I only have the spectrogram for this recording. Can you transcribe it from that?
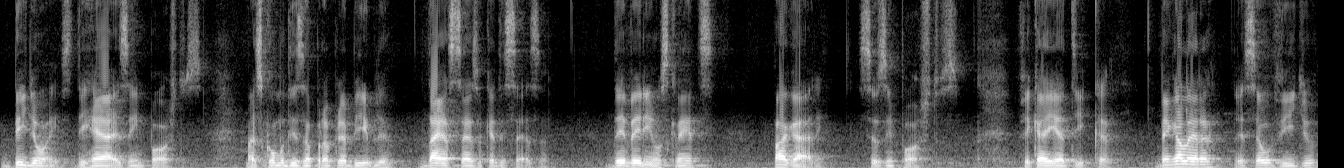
bilhões de reais em impostos. Mas, como diz a própria Bíblia, dai a César o que é de César. Deveriam os crentes pagarem seus impostos. Fica aí a dica. Bem, galera, esse é o vídeo.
